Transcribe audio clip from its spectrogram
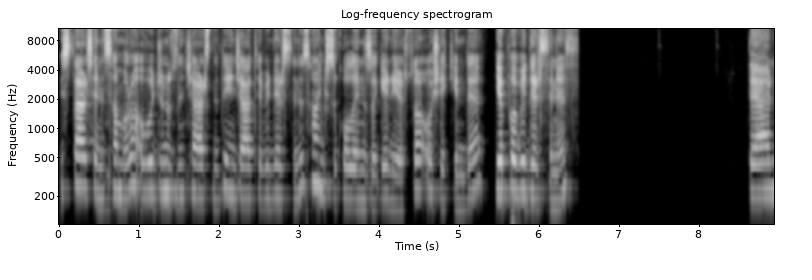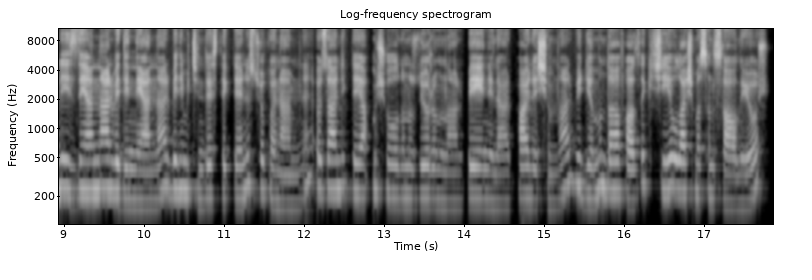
İsterseniz hamuru avucunuzun içerisinde de inceltebilirsiniz. Hangisi kolayınıza geliyorsa o şekilde yapabilirsiniz. Değerli izleyenler ve dinleyenler benim için destekleriniz çok önemli. Özellikle yapmış olduğunuz yorumlar, beğeniler, paylaşımlar videomun daha fazla kişiye ulaşmasını sağlıyor.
